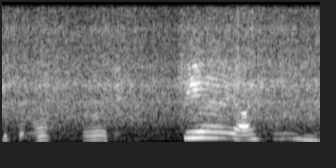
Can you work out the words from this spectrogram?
people off. Where are they? Yay, I won!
